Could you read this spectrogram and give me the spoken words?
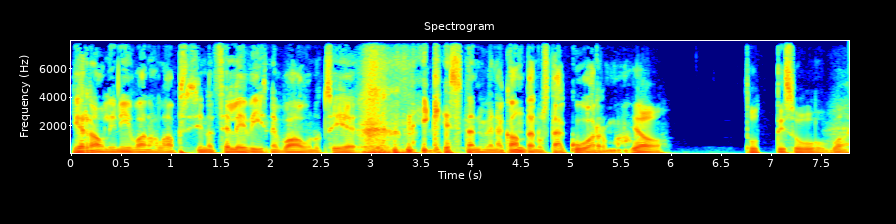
Kerran oli niin vanha lapsi siinä, että se levisi ne vaunut siihen. ne ei kestänyt mennä, kantanut sitä kuormaa. Joo. Tutti suuhun vai?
